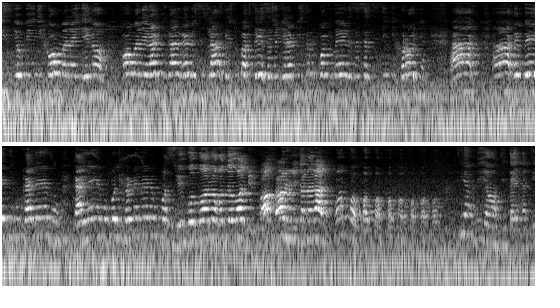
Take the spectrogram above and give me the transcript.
Ίσιο φίνι χώμα να γεννώ, χώμα νεράκι γάργαρο στις λάστρες του μπαχθές σας, ο κεραμής θα μου κόβει μέρες, θα σας τις δίνει χρόνια. Αχ, παιδί μου, καλέ μου, καλέ μου, πολυχρονεμένο μου πασί. Συγκοβάνω εγώ το γόντι, παθάρουν τα μεράδια. Πω, πω, πω, πω, πω, πω, πω, πω, πω. Τι αμοιότητα είναι αυτή,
